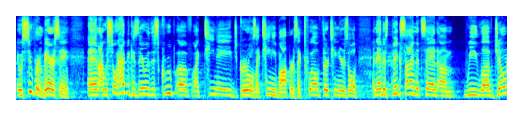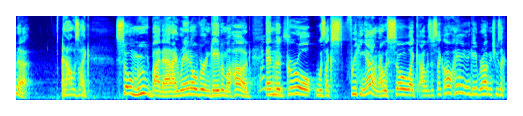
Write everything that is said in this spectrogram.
It was super embarrassing. And I was so happy because there were this group of like teenage girls, like teeny boppers, like 12, 13 years old. And they had this big sign that said, um, we love Jonah. And I was like, so moved by that, I ran over and gave him a hug. and the girl was like freaking out. And I was so like, I was just like, oh, hey, and I gave her a hug. And she was like,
